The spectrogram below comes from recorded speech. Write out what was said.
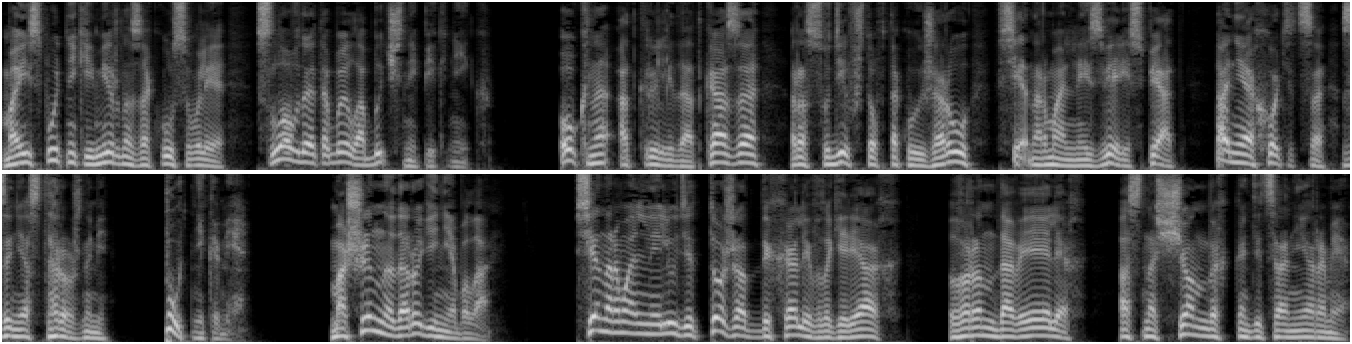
Мои спутники мирно закусывали, словно это был обычный пикник. Окна открыли до отказа, рассудив, что в такую жару все нормальные звери спят, а не охотятся за неосторожными путниками. Машин на дороге не было. Все нормальные люди тоже отдыхали в лагерях, в рандавелях, оснащенных кондиционерами.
